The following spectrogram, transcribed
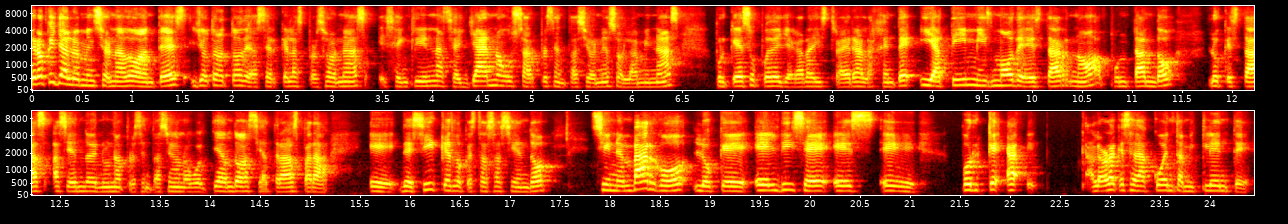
Creo que ya lo he mencionado antes, yo trato de hacer que las personas se inclinen hacia ya no usar presentaciones o láminas, porque eso puede llegar a distraer a la gente y a ti mismo de estar, ¿no? Apuntando lo que estás haciendo en una presentación o volteando hacia atrás para eh, decir qué es lo que estás haciendo. Sin embargo, lo que él dice es, eh, porque a, a la hora que se da cuenta mi cliente,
